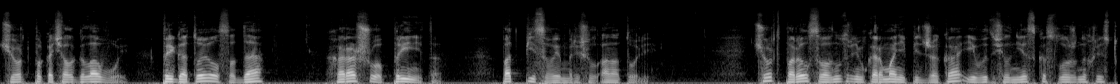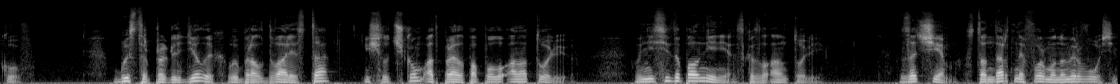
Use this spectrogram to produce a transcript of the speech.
Черт покачал головой. Приготовился, да? Хорошо, принято. Подписываем, решил Анатолий. Черт порылся во внутреннем кармане пиджака и вытащил несколько сложенных листков. Быстро проглядел их, выбрал два листа и щелчком отправил по полу Анатолию. «Внеси дополнение», – сказал Анатолий. «Зачем? Стандартная форма номер 8.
